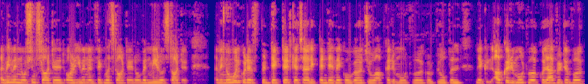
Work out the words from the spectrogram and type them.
I mean, when Notion started, or even when Figma started, or when Miro started, I mean, no one could have predicted कि अच्छा एक pandemic होगा जो आपका remote work or global like आपका remote work, collaborative work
